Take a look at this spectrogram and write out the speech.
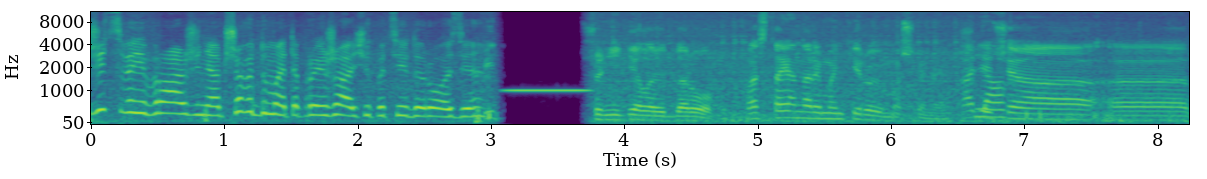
Розкажіть свої враження. Що ви думаєте, проїжджаючи по цій дорозі? что не делают дорогу. Постоянно ремонтируем машины. Гадяча э,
